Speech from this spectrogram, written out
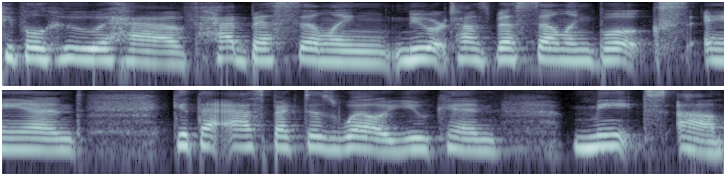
people who have had best-selling New York Times best-selling books and get that aspect as well. You can meet um,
